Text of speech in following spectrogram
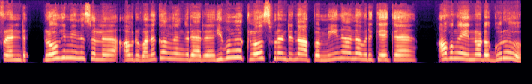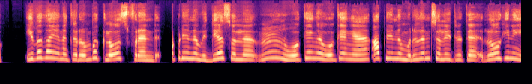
ஃப்ரெண்ட் ரோஹிணின்னு சொல்ல அவரு வணக்கங்கிறாரு இவங்க க்ளோஸ் ஃப்ரெண்டுன்னா அப்ப மீனான்னு அவர் கேட்க அவங்க என்னோட குரு. இவ தான் எனக்கு ரொம்ப க்ளோஸ் ஃப்ரெண்ட் அப்படின்னு வித்யா சொல்ல ம் ஓகேங்க ஓகேங்க அப்படின்னு முருகன் சொல்லிட்டு இருக்க. ரோஹிணி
